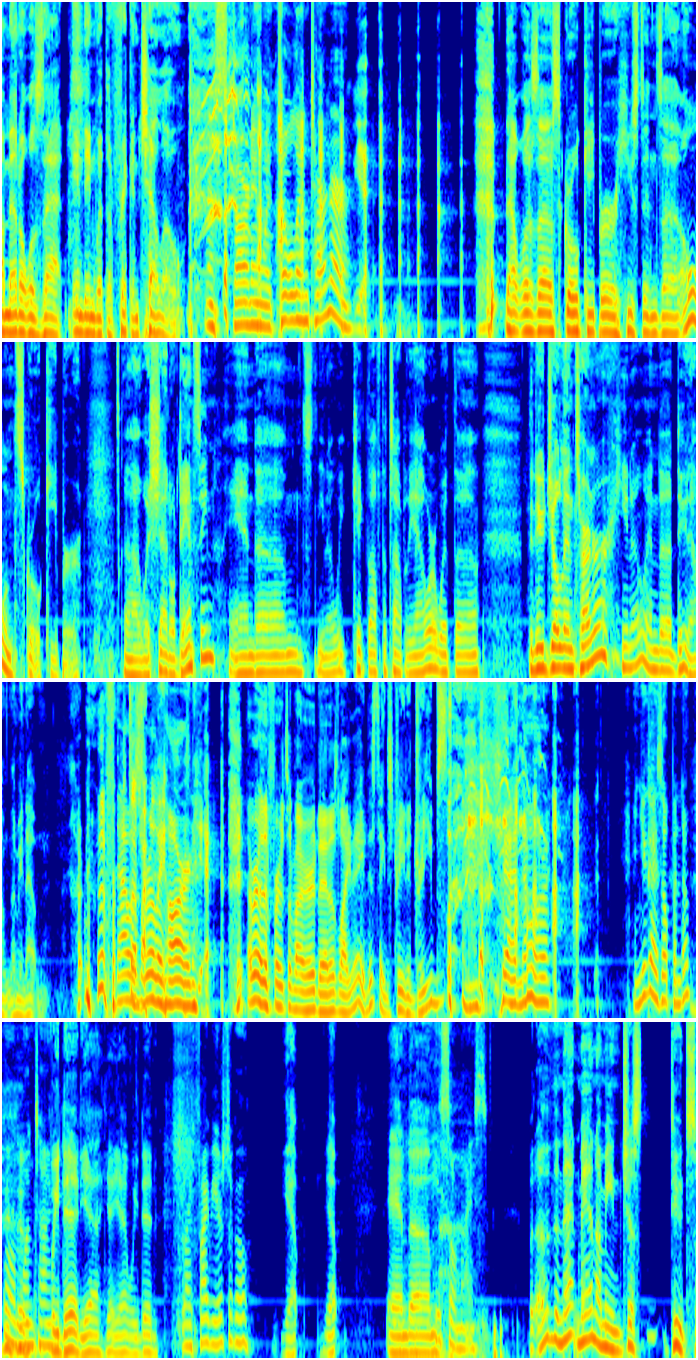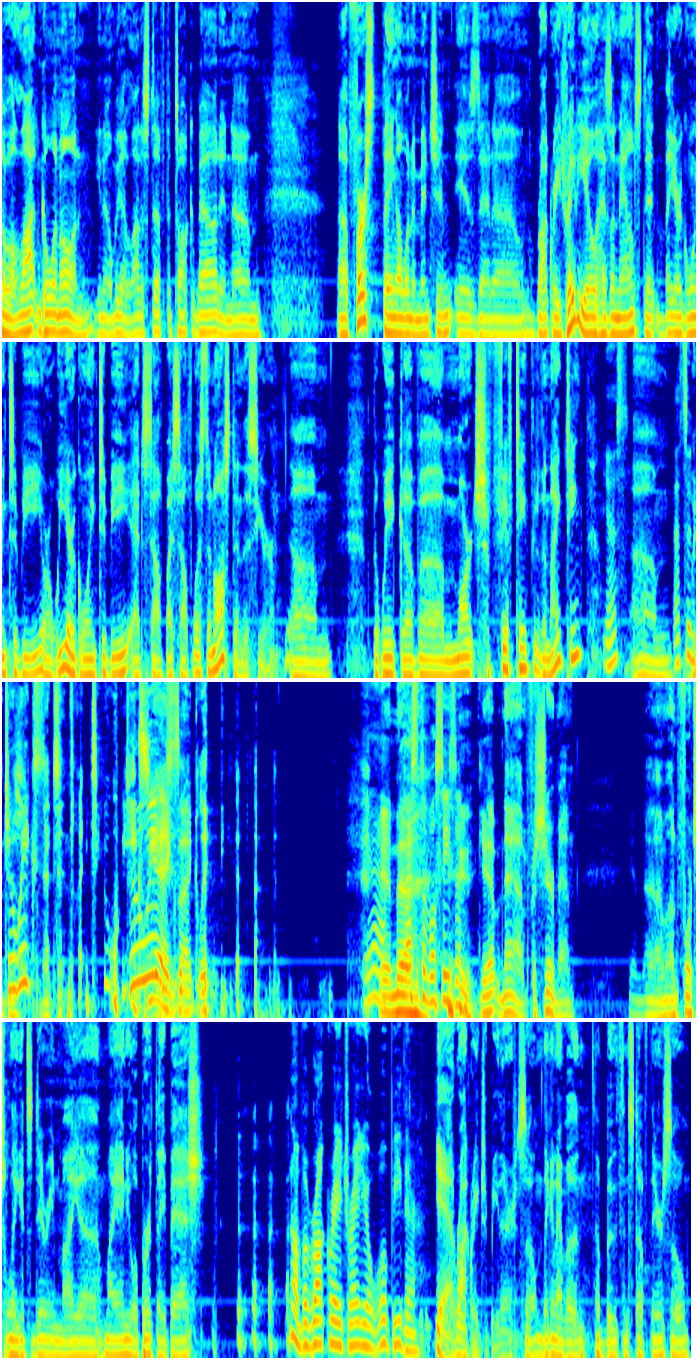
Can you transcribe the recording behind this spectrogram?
How metal was that? Ending with the freaking cello. And starting with Joe Lynn Turner. yeah. that was uh, Scroll Keeper, Houston's uh, own Scroll Keeper, uh, with Shadow Dancing, and um, you know we kicked off the top of the hour with uh, the new Joe Lynn Turner, you know, and uh, dude, I, I mean that. I the first That was time I- really hard. Yeah, I remember the first time I heard that, I was like, "Hey, this ain't Street of Dreams." Yeah, no. And you guys opened up for him one time, we did, yeah, yeah, yeah, we did. like five years ago. Yep, yep. And um, He's so nice. But other than that, man, I mean, just dude, so a lot going on. You know, we got a lot of stuff to talk about. And um, uh, first thing I want to mention is that uh, Rock Rage Radio has announced that they are going to be, or we are going to be, at South by Southwest in Austin this year, um, the week of uh, March fifteenth through the nineteenth. Yes. Um, That's in two is- weeks. That's in like two weeks. Two weeks. Yeah, exactly. Yeah. And, uh, Festival season. yep, nah, for sure, man. And um, unfortunately, it's during my uh, my annual birthday bash. No, but Rock Rage Radio will be there. Yeah, Rock Rage will be there, so they're gonna have a, a booth and stuff there. So,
